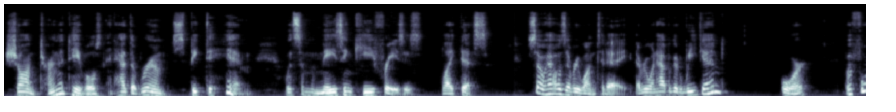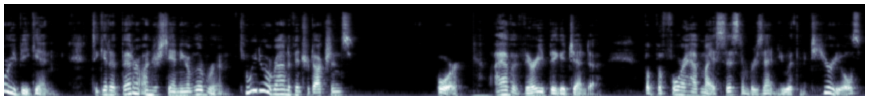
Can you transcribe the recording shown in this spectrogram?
Sean turned the tables and had the room speak to him with some amazing key phrases like this. So, how is everyone today? Everyone have a good weekend? Or, before we begin, to get a better understanding of the room, can we do a round of introductions? Or, I have a very big agenda, but before I have my assistant present you with materials,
